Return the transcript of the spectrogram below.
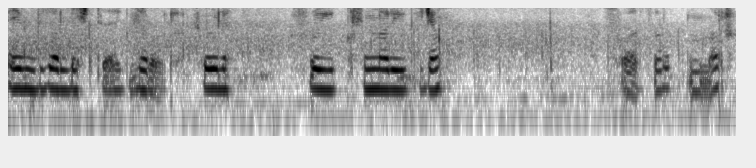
Evim güzelleşti. Güzel oldu. Şöyle şurayı şunları yıkayacağım. Fazlalık bunlar.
